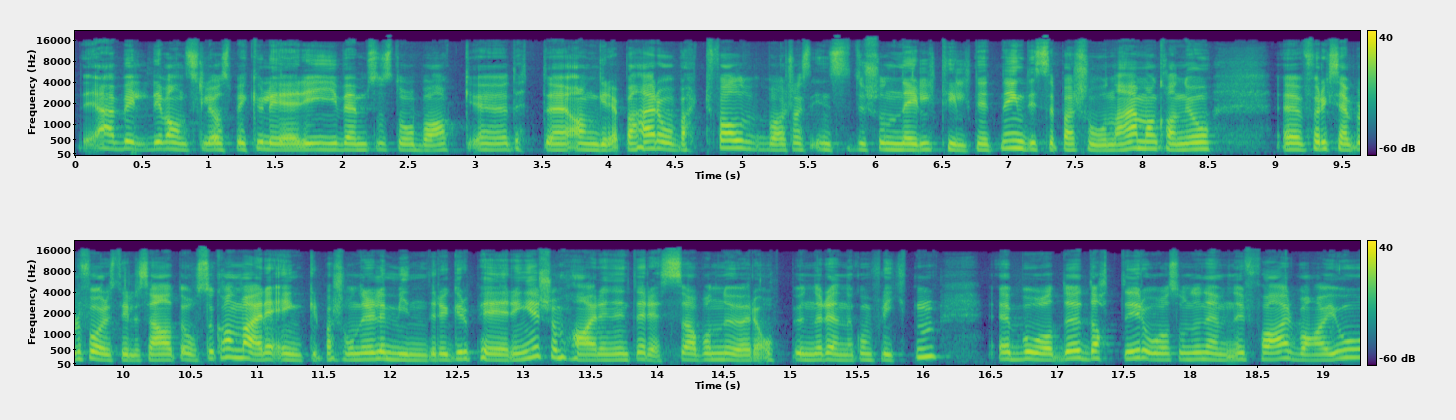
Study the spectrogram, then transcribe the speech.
Det er veldig vanskelig å spekulere i hvem som står bak uh, dette angrepet her, og i hvert fall hva slags institusjonell tilknytning disse personene her. Man kan jo uh, f.eks. For forestille seg at det også kan være enkeltpersoner eller mindre grupperinger som har en interesse av å nøre opp under denne konflikten. Uh, både datter og som du nevner far var jo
